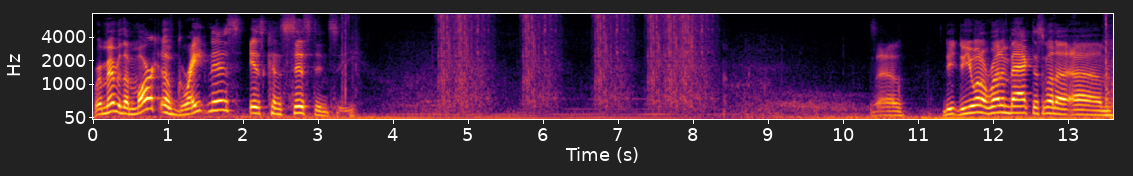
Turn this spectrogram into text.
Remember, the mark of greatness is consistency. So, do, do you want a running back that's going to um,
